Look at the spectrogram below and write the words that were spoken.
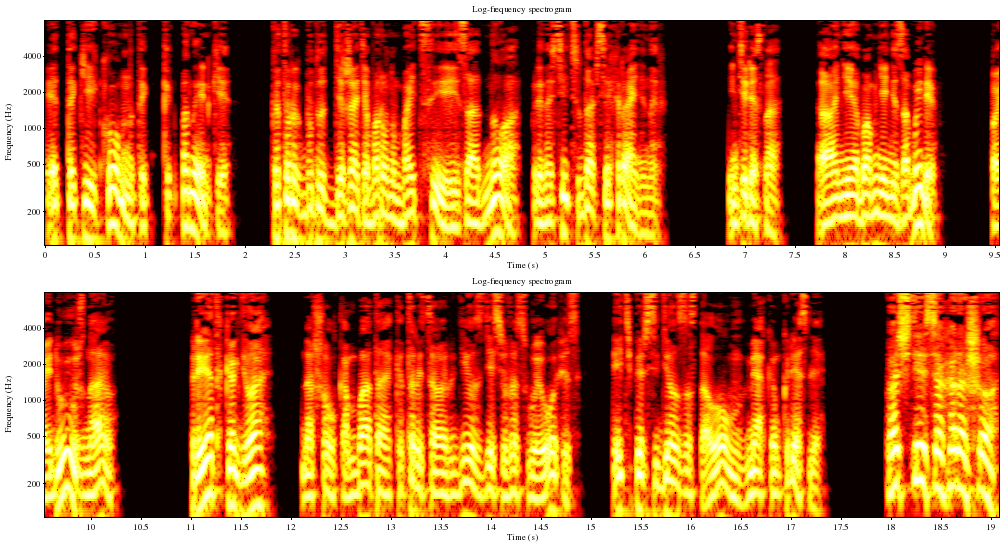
Это такие комнаты, как панельки, в которых будут держать оборону бойцы и заодно приносить сюда всех раненых. Интересно, а они обо мне не забыли? Пойду и узнаю. «Привет, как дела?» Нашел комбата, который соорудил здесь уже свой офис и теперь сидел за столом в мягком кресле. «Почти все хорошо»,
